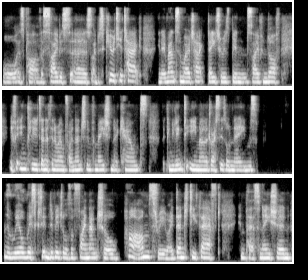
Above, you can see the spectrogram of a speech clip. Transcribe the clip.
or as part of a cyber uh, cybersecurity attack you know ransomware attack data has been siphoned off if it includes anything around financial information accounts that can be linked to email addresses or names the real risk to individuals of financial harm through identity theft, impersonation,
